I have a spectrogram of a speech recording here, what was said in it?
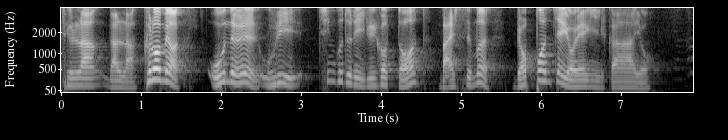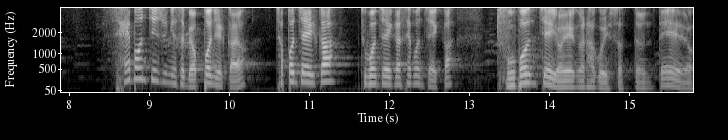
들락날락. 그러면 오늘 우리 친구들이 읽었던 말씀은 몇 번째 여행일까요? 세 번째 중에서 몇 번일까요? 첫 번째일까? 두 번째일까? 세 번째일까? 두 번째 여행을 하고 있었던 때예요.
